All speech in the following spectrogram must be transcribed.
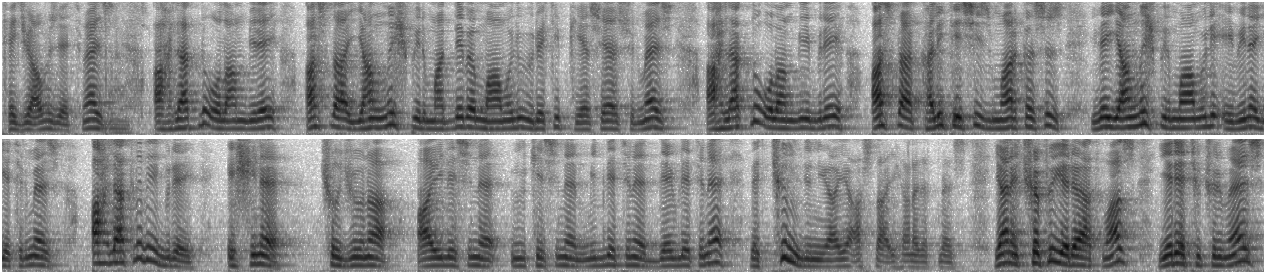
tecavüz etmez. Evet. Ahlaklı olan birey asla yanlış bir madde ve mamulü üretip piyasaya sürmez. Ahlaklı olan bir birey asla kalitesiz, markasız ve yanlış bir mamulü evine getirmez ahlaklı bir birey eşine, çocuğuna, ailesine, ülkesine, milletine, devletine ve tüm dünyaya asla ihanet etmez. Yani çöpü yere atmaz, yere tükürmez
